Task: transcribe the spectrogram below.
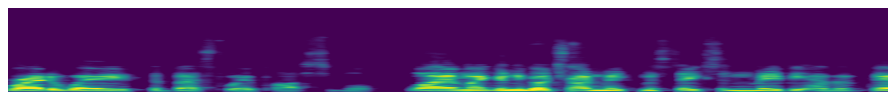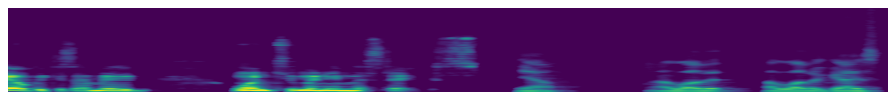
right away the best way possible. Why am I going to go try and make mistakes and maybe have it fail because I made one too many mistakes? Yeah. I love it. I love it, guys.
